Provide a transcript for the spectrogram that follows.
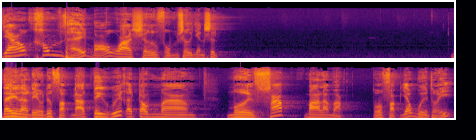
giáo không thể bỏ qua sự phụng sự nhân sinh. Đây là điều đức phật đã tiên quyết ở trong à, uh, 10 pháp ba la mật của phật giáo nguyên thủy.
